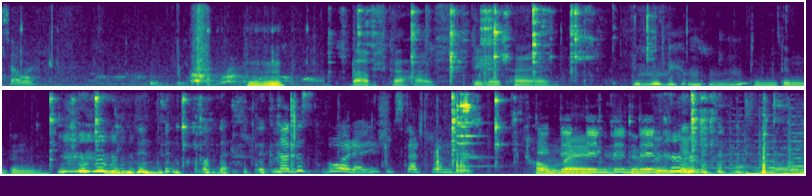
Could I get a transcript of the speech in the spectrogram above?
Sour. Mm-hmm. Babshka house dinner time. Dun, dun, dun. Надо с Боря, you should start from this. Homemade. dun, dun, Dun, dun. dun,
